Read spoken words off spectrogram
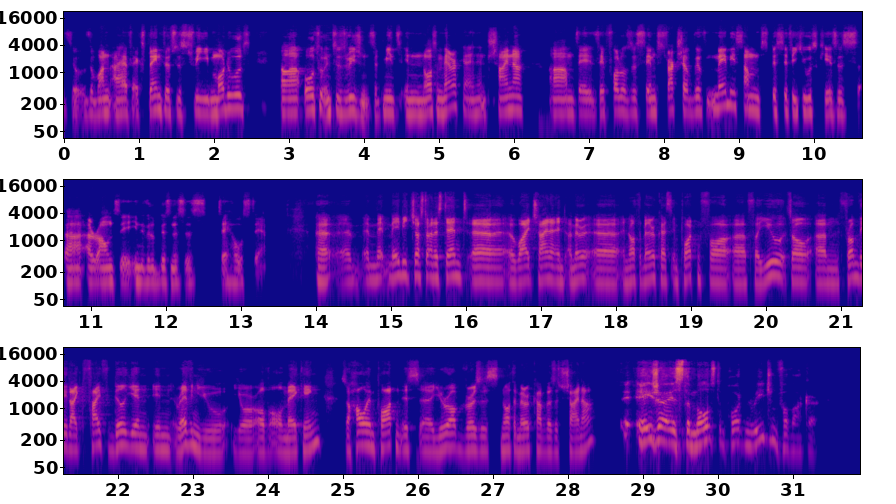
so the one I have explained with these three modules, uh, also into the regions. That means in North America and in China, um, they, they follow the same structure with maybe some specific use cases uh, around the individual businesses they host there. Uh, uh, maybe just to understand uh, why China and, Ameri- uh, and North America is important for uh, for you. So um, from the like five billion in revenue you're overall making, so how important is uh, Europe versus North America versus China? Asia is the most important region for Wacker.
